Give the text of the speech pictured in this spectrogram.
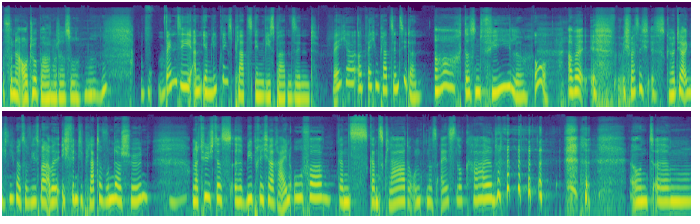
von der Autobahn oder so. Ne? Mhm. Wenn Sie an Ihrem Lieblingsplatz in Wiesbaden sind, welcher, an welchem Platz sind Sie dann? Ach, das sind viele. Oh. Aber ich, weiß nicht, es gehört ja eigentlich nicht mehr zu Wiesbaden, aber ich finde die Platte wunderschön. Mhm. Und natürlich das äh, Biebricher Rheinufer, ganz, ganz klar, da unten das Eislokal. Und ähm,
